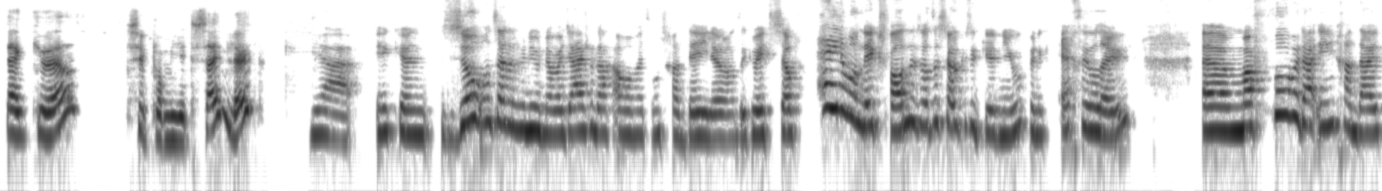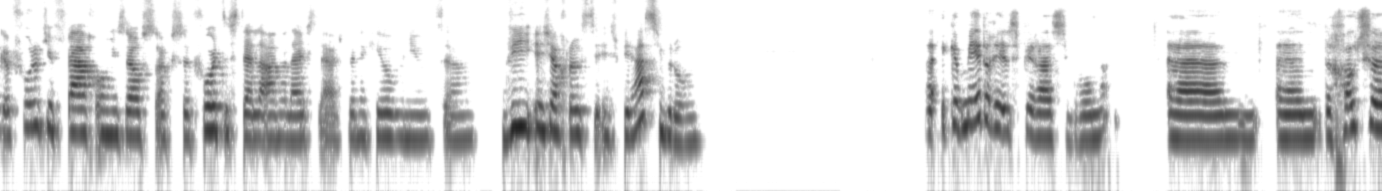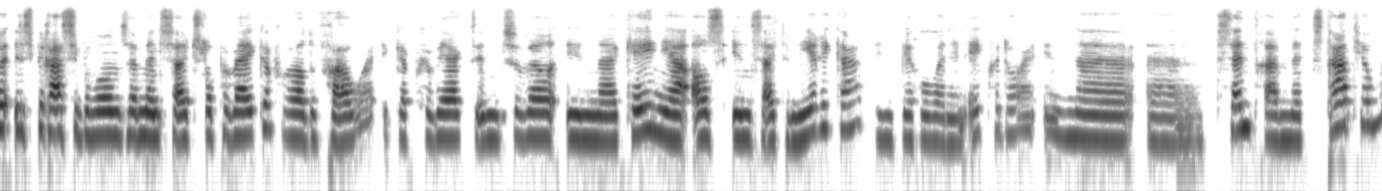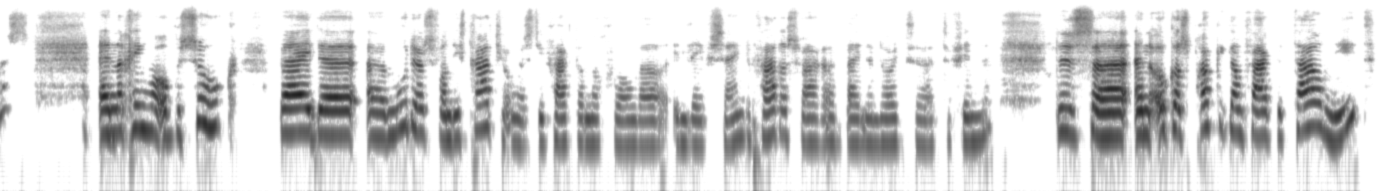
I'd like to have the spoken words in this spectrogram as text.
Dankjewel. Super om hier te zijn. Leuk. Ja, ik ben zo ontzettend benieuwd naar wat jij vandaag allemaal met ons gaat delen. Want ik weet er zelf helemaal niks van. Dus dat is ook eens een keer nieuw. Vind ik echt heel leuk. Um, maar voor we daarin gaan duiken, voordat je vraag om jezelf straks uh, voor te stellen aan de luisteraars, ben ik heel benieuwd. Uh, wie is jouw grootste inspiratiebron? Uh, ik heb meerdere inspiratiebronnen. Um, en de grootste inspiratiebron zijn mensen uit sloppenwijken, vooral de vrouwen. Ik heb gewerkt in, zowel in uh, Kenia als in Zuid-Amerika, in Peru en in Ecuador, in uh, centra met straatjongens. En dan gingen we op bezoek bij de moeders van die straatjongens, die vaak dan nog gewoon wel in leven zijn. De vaders waren bijna nooit te vinden. Dus, en ook al sprak ik dan vaak de taal niet,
